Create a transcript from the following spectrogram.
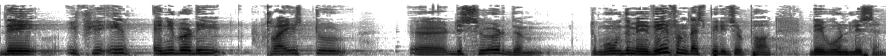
they if you, if anybody tries to uh, dissuade them to move them away from that spiritual path, they won't listen.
